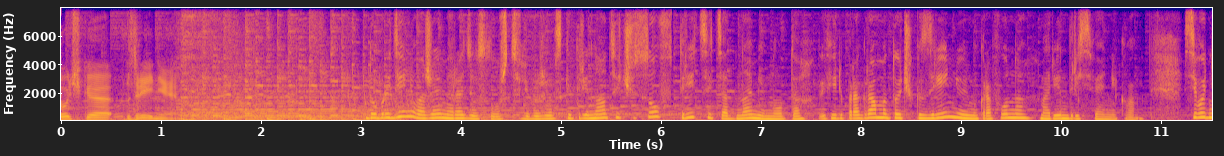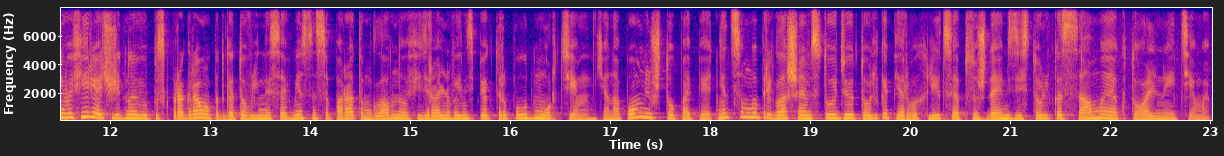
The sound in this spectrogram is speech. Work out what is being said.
Точка зрения. Добрый день, уважаемые радиослушатели. В Ижевске 13 часов 31 минута. В эфире программа «Точка зрения» у микрофона Мария Дресвянникова. Сегодня в эфире очередной выпуск программы, подготовленный совместно с аппаратом главного федерального инспектора по Удмуртии. Я напомню, что по пятницам мы приглашаем в студию только первых лиц и обсуждаем здесь только самые актуальные темы.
